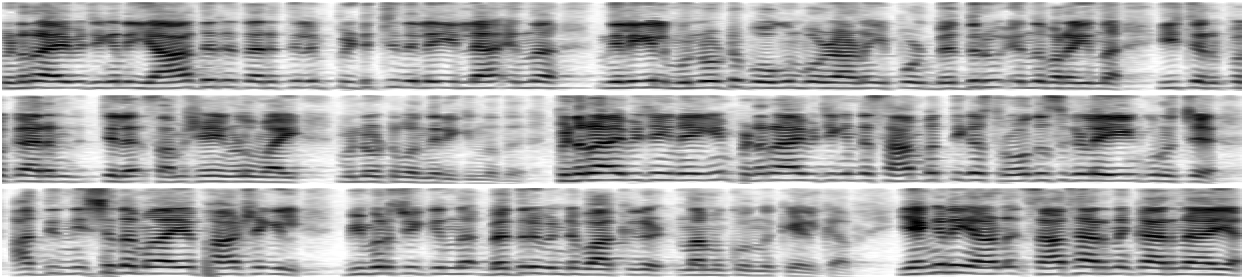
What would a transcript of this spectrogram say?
പിണറായി വിജയന് യാതൊരു തരത്തിലും പിടിച്ചു നിലയില്ല എന്ന നിലയിൽ മുന്നോട്ട് പോകുമ്പോഴാണ് ഇപ്പോൾ ബദ്രു എന്ന് പറയുന്ന ഈ ചെറുപ്പക്കാരൻ ചില സംശയങ്ങളുമായി മുന്നോട്ട് വന്നിരിക്കുന്നത്. പിണറായി വിജയനെയും പിണറായി വിജയന്റെ സാമ്പത്തിക സ്രോതസ്സുകളെയും കുറിച്ച് അതിനിശ്ചിതമായ ഭാഷയിൽ വിമർശിക്കുന്ന ബദ്രുവിന്റെ വാക്കുകൾ നമുക്കൊന്ന് കേൾക്കാം. എങ്ങനെയാണ് സാധാരണക്കാരനായ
